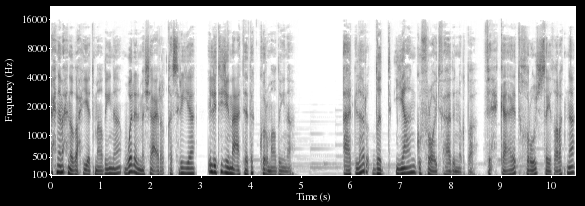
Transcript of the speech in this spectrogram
إحنا ما إحنا ضحية ماضينا ولا المشاعر القسرية اللي تيجي مع تذكر ماضينا. آدلر ضد يانغ وفرويد في هذه النقطة في حكاية خروج سيطرتنا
